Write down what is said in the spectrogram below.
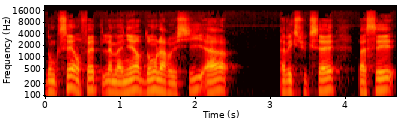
Donc c'est en fait la manière dont la Russie a, avec succès, passé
